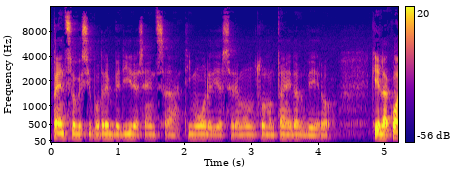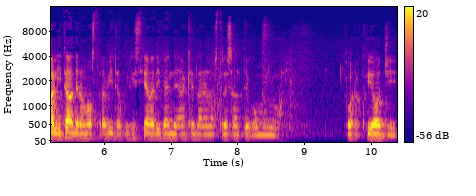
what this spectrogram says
penso che si potrebbe dire senza timore di essere molto lontani dal vero che la qualità della nostra vita cristiana dipende anche dalle nostre sante comunioni. Ora, qui oggi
